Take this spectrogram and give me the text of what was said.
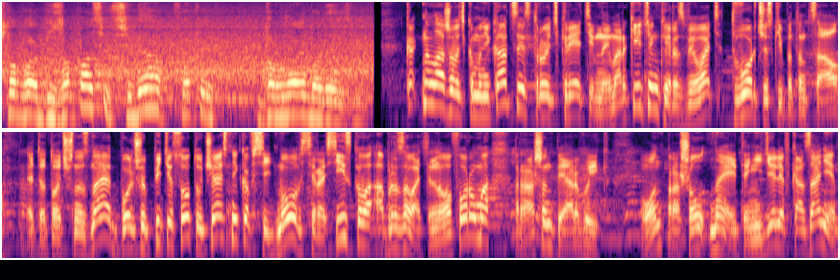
чтобы обезопасить себя от этой дурной болезни. Как налаживать коммуникации, строить креативный маркетинг и развивать творческий потенциал. Это точно знают больше 500 участников седьмого Всероссийского образовательного форума Russian PR Week. Он прошел на этой неделе в Казани.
